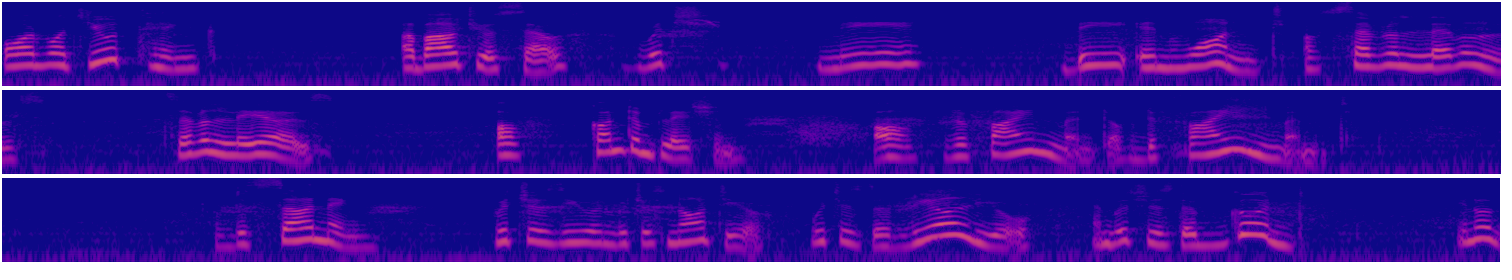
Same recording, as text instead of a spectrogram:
or what you think about yourself, which may be in want of several levels, several layers of contemplation, of refinement, of definement, of discerning which is you and which is not you, which is the real you and which is the good. You know,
